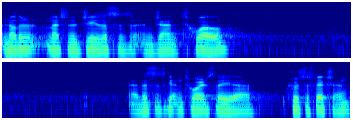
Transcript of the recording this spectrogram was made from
Another mention of Jesus is in John 12. And this is getting towards the uh, crucifixion.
